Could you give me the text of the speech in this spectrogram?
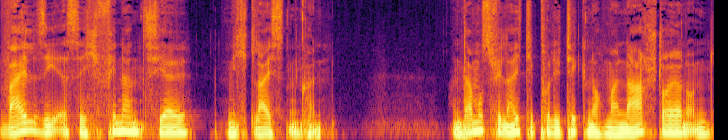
weil sie es sich finanziell nicht leisten können. Und da muss vielleicht die Politik nochmal nachsteuern und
